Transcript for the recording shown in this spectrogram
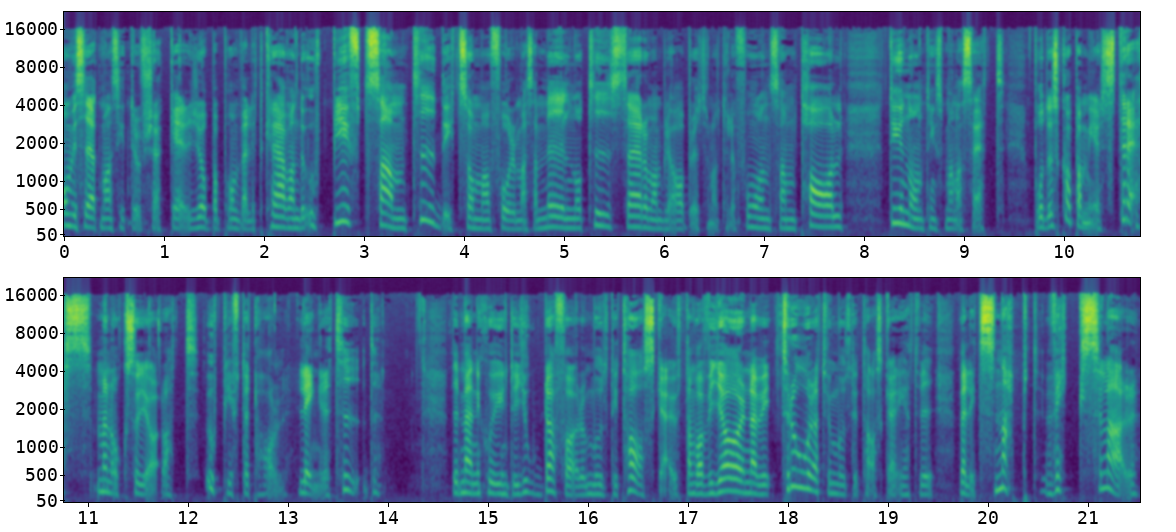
om vi säger att man sitter och försöker jobba på en väldigt krävande uppgift samtidigt som man får en massa mejlnotiser och man blir avbruten av telefonsamtal. Det är ju någonting som man har sett både skapa mer stress men också gör att uppgifter tar längre tid. Vi människor är ju inte gjorda för att multitaska utan vad vi gör när vi tror att vi multitaskar är att vi väldigt snabbt växlar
